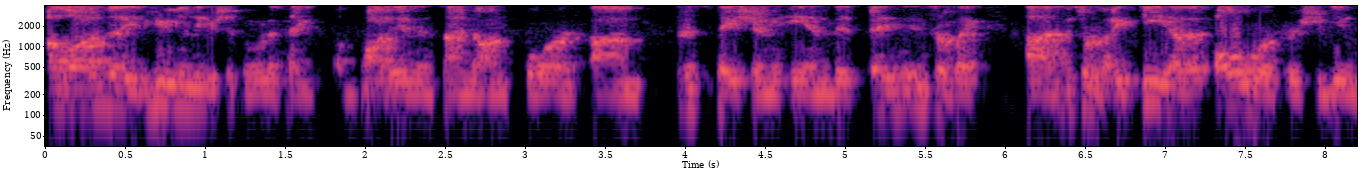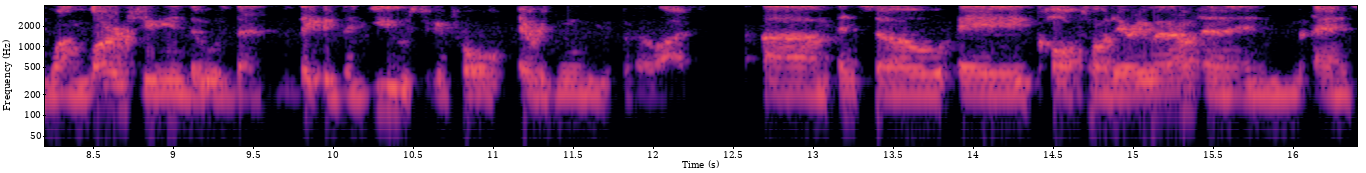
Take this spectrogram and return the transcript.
a lot of the union leadership in Winnipeg bought in and signed on for um, participation in this, in, in sort of like uh, this sort of idea that all workers should be in one large union that would that they could then use to control everything needed for their lives. Um, and so a call for solidarity went out, and and and,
